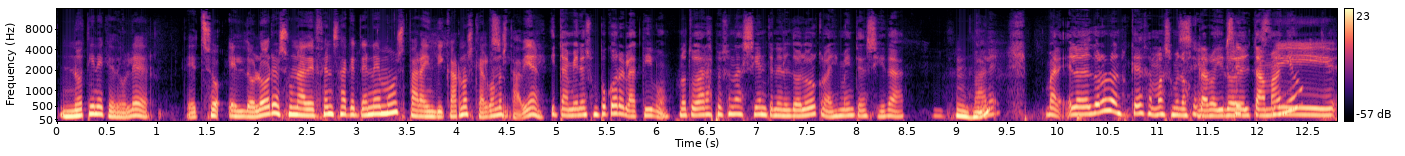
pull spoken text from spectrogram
no tiene que doler. De hecho, el dolor es una defensa que tenemos para indicarnos que algo no está bien. Y también es un poco relativo. No todas las personas sienten el dolor con la misma intensidad. ¿Vale? Vale, lo del dolor nos queda más o menos Sí, claro. ¿Y lo sí, del tamaño? sí,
